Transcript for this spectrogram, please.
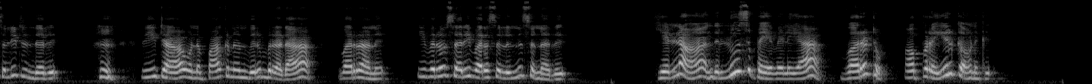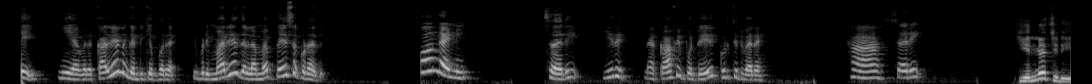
சொல்லிட்டு இருந்தாரு ரீட்டா உன்னை பார்க்கணும்னு விரும்புறாடா? வர்றான்னு. இவரும் சரி வர சொல்லுன்னு சொன்னாரு. எல்லாம் அந்த லூசு பைய வேலையா? வரட்டும் அப்புறம் இருக்கு அவனுக்கு. ஏய் நீ அவரை கல்யாணம் கட்டிக்க போற. இப்படி மரியாதை இல்லாம பேசக்கூடாது. போங்க நீ சரி இரு நான் காஃபி போட்டு குடுத்துட்டு வரேன். ஆ சரி. என்ன செடி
